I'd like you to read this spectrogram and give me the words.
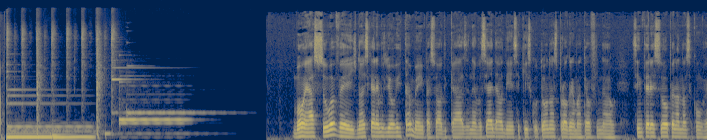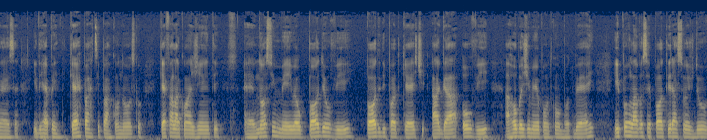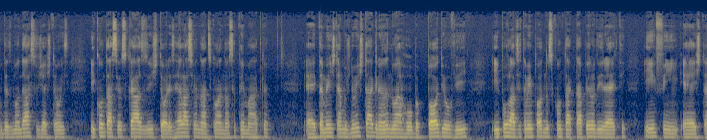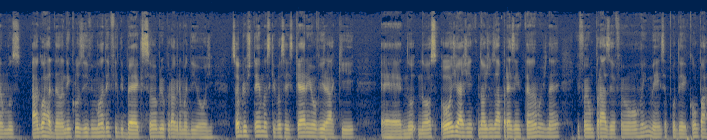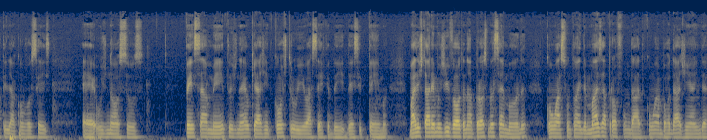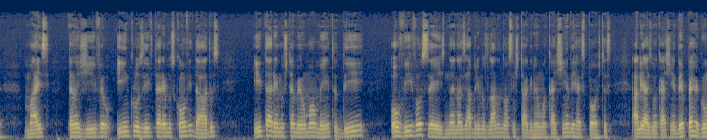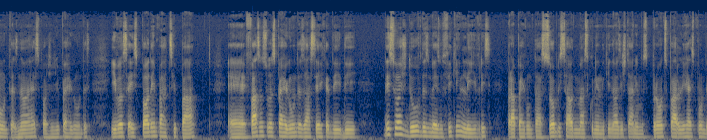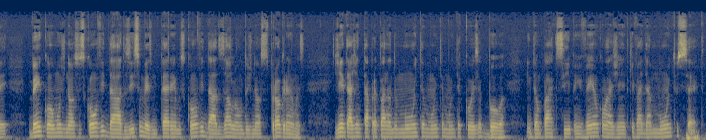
Bom, é a sua vez. Nós queremos lhe ouvir também, pessoal de casa, né? Você aí da audiência que escutou nosso programa até o final, se interessou pela nossa conversa e de repente quer participar conosco, quer falar com a gente, é, o nosso e-mail é o pode ouvir, pode de podcast, h ouvir, arroba gmail.com.br e por lá você pode tirar suas dúvidas, mandar sugestões e contar seus casos e histórias relacionados com a nossa temática. É, também estamos no Instagram, no arroba pode ouvir e por lá você também pode nos contactar pelo direct. Enfim, é, estamos aguardando. Inclusive, mandem feedback sobre o programa de hoje sobre os temas que vocês querem ouvir aqui. É, no, nós, hoje a gente, nós nos apresentamos, né? E foi um prazer, foi uma honra imensa poder compartilhar com vocês é, os nossos pensamentos, né? O que a gente construiu acerca de, desse tema. Mas estaremos de volta na próxima semana com um assunto ainda mais aprofundado, com uma abordagem ainda mais tangível e inclusive teremos convidados e teremos também um momento de ouvir vocês, né? Nós abrimos lá no nosso Instagram uma caixinha de respostas, aliás, uma caixinha de perguntas, não é respostas de perguntas, e vocês podem participar, é, façam suas perguntas acerca de, de, de suas dúvidas mesmo, fiquem livres para perguntar sobre saúde masculina que nós estaremos prontos para lhe responder, bem como os nossos convidados, isso mesmo, teremos convidados ao longo dos nossos programas. Gente, a gente está preparando muita, muita, muita coisa boa. Então participem, venham com a gente que vai dar muito certo.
